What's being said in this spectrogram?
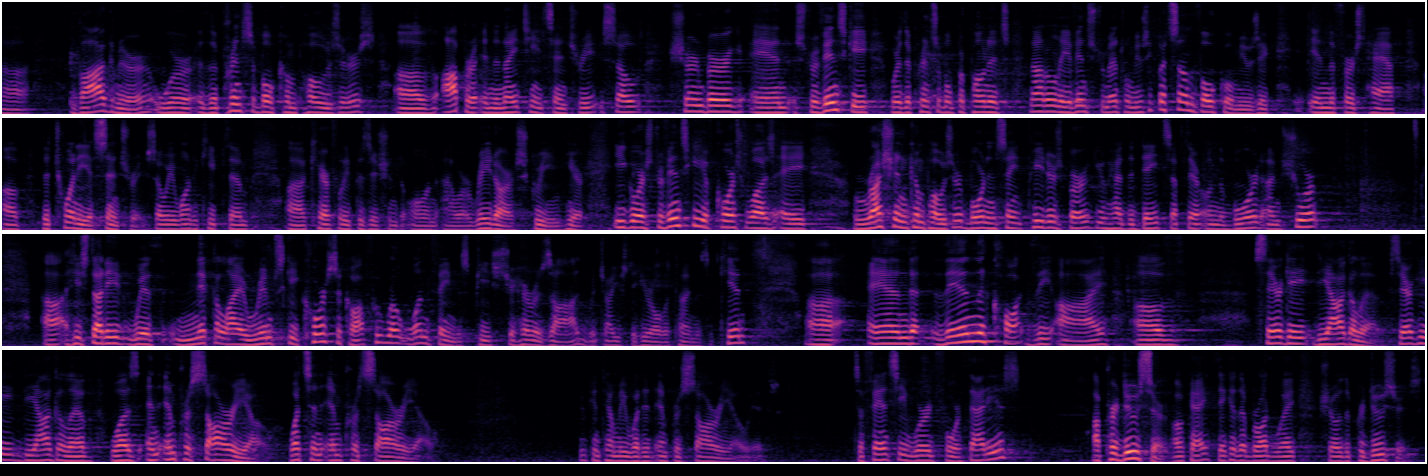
uh, Wagner were the principal composers of opera in the 19th century, so Schoenberg and Stravinsky were the principal proponents not only of instrumental music, but some vocal music in the first half of the 20th century. So we want to keep them uh, carefully positioned on our radar screen here. Igor Stravinsky, of course, was a Russian composer born in St. Petersburg. You had the dates up there on the board, I'm sure. Uh, he studied with Nikolai Rimsky-Korsakov, who wrote one famous piece, Scheherazade, which I used to hear all the time as a kid, uh, and then caught the eye of Sergei Diaghilev. Sergei Diaghilev was an impresario. What's an impresario? You can tell me what an impresario is. It's a fancy word for Thaddeus? A producer, okay? Think of the Broadway show, The Producers.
